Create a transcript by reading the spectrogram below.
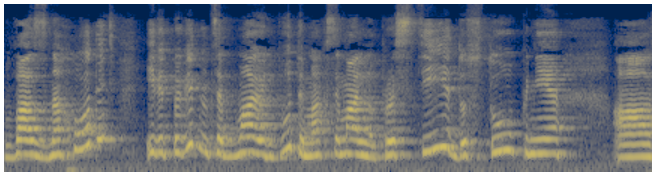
вас знаходить, і відповідно це мають бути максимально прості, доступні а,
